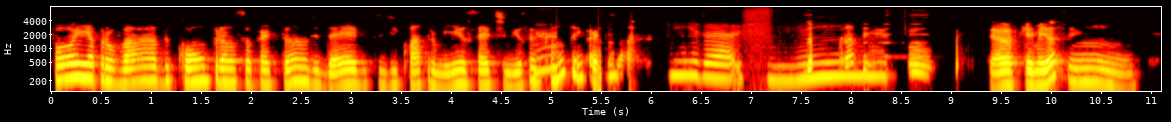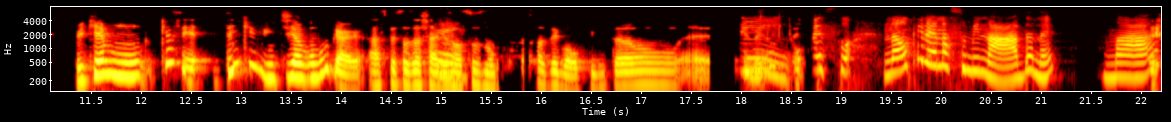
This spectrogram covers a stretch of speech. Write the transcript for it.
foi aprovado, compra no seu cartão de débito de 4 mil, 7 mil, sendo que eu não tenho cartão lá Mentira, do gente. Então eu fiquei meio assim. Porque é muito. Porque assim, tem que vir de algum lugar as pessoas acharem os É. nossos números pra fazer golpe. Então, é. eu Sim, sei. o pessoal. Não querendo assumir nada, né? Mas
